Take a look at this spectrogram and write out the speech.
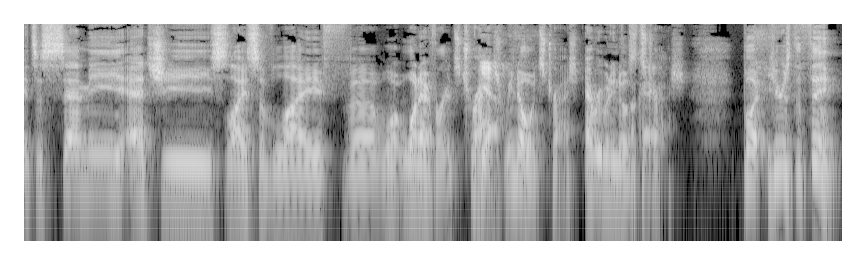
it's a semi ecchi slice of life, uh, wh- whatever. It's trash. Yeah. We know it's trash. Everybody knows Okay. it's trash." But here's the thing:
